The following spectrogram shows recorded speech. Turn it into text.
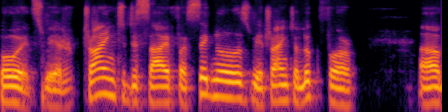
poets. We are trying to decipher signals. We are trying to look for, uh,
